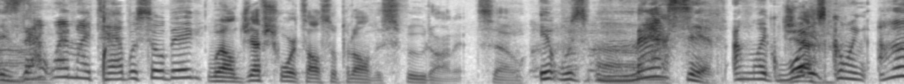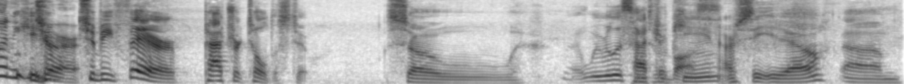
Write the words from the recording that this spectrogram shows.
Is Um, that why my tab was so big? Well, Jeff Schwartz also put all of his food on it. So It was massive. I'm like, what Jeff- is going on here? to, to be fair, Patrick told us to. So we were listening Patrick to the boss. Keane, our CEO. Um,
